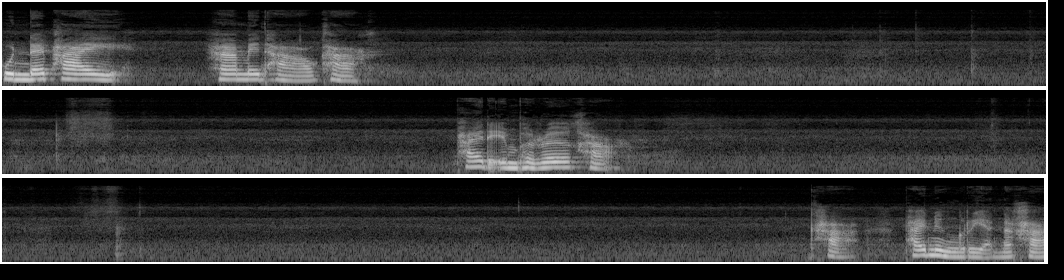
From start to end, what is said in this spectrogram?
คุณได้ไพ่ห้าไม้เท้าค่ะ พ่ The Emperor ค่ะ ค่ะ ไพ่หนึ่งเหรียญนนะคะ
